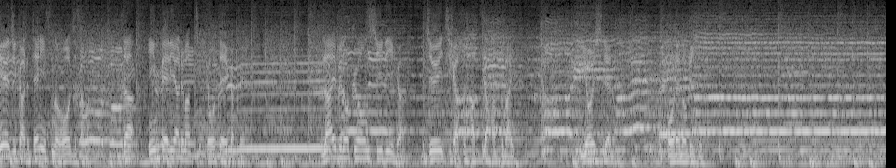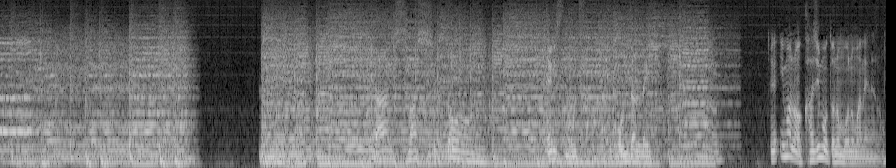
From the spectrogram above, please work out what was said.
ミュージカル「テニスの王子様」「ザ・インペリアルマッチ協定学園」ライブ録音 CD が11月20日発売。酔いしれろ俺のビギンダンクスマッシュドーン。テニスの王子様 on the raえ今のは梶本のモノマネなの？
